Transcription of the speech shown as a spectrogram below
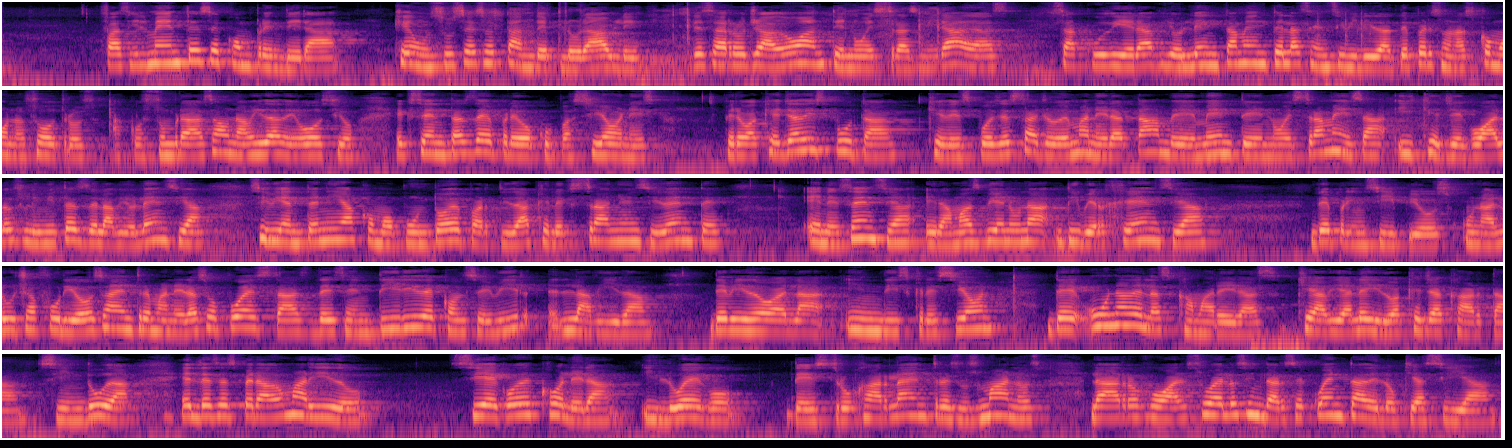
Fácilmente se comprenderá que un suceso tan deplorable, desarrollado ante nuestras miradas, sacudiera violentamente la sensibilidad de personas como nosotros, acostumbradas a una vida de ocio, exentas de preocupaciones, pero aquella disputa que después estalló de manera tan vehemente en nuestra mesa y que llegó a los límites de la violencia, si bien tenía como punto de partida aquel extraño incidente, en esencia era más bien una divergencia de principios, una lucha furiosa entre maneras opuestas de sentir y de concebir la vida, debido a la indiscreción de una de las camareras que había leído aquella carta. Sin duda, el desesperado marido, ciego de cólera, y luego de estrujarla entre sus manos, la arrojó al suelo sin darse cuenta de lo que hacía.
